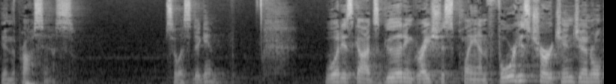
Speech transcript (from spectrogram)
in the process. So let's dig in. What is God's good and gracious plan for His church in general,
